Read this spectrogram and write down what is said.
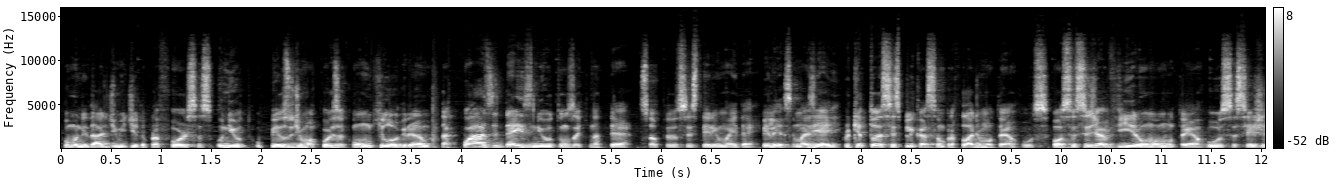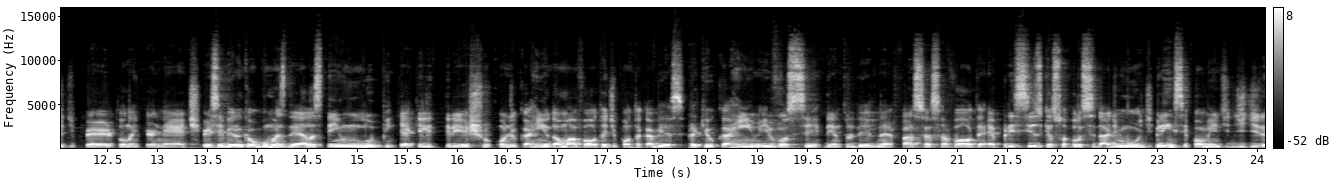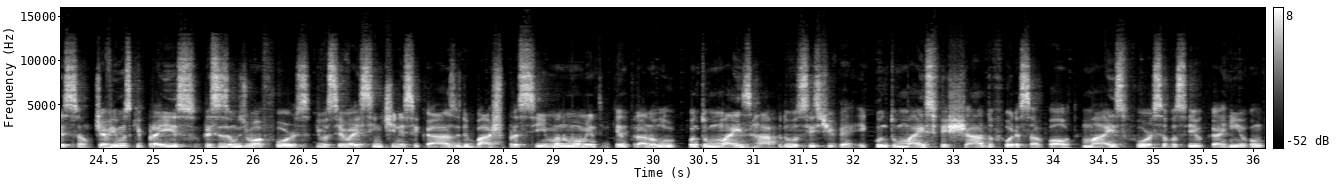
como unidade de medida para forças o newton. O peso de uma coisa com 1 kg dá quase 10 newtons aqui na Terra, só para vocês terem uma ideia. Beleza, mas e aí? Por que toda essa explicação para falar de montanha-russa? Bom, se vocês já viram uma montanha-russa, seja de perto ou na internet, perceberam que algumas delas têm um looping, que é aquele trecho onde o carrinho dá uma volta de ponta cabeça. Para que o carrinho e você dentro dele, né, façam essa volta, é preciso que a sua velocidade mude, principalmente de direção. Já vimos que para isso precisamos de uma força, que você vai sentir nesse caso de baixo para cima no momento em que entrar no loop. Quanto mais rápido você estiver e quanto mais fechado for essa volta, mais força você e o carrinho vão,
